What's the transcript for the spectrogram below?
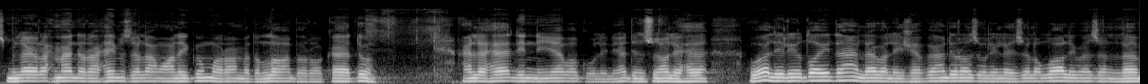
Bismillahirrahmanirrahim. Assalamualaikum warahmatullahi wabarakatuh. على هذه النية وكل نية صالحة ولرضا تعالى ولشفاعة رسول الله صلى الله عليه وسلم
